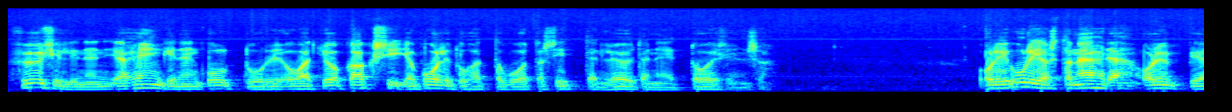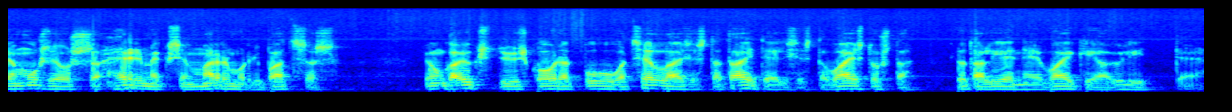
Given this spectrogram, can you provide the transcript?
Fyysillinen ja henkinen kulttuuri ovat jo kaksi ja puoli tuhatta vuotta sitten löytäneet toisensa. Oli uljasta nähdä Olympian museossa Hermeksen marmoripatsas, jonka yksityiskohdat puhuvat sellaisesta taiteellisesta vaistosta, jota lienee vaikea ylittää.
